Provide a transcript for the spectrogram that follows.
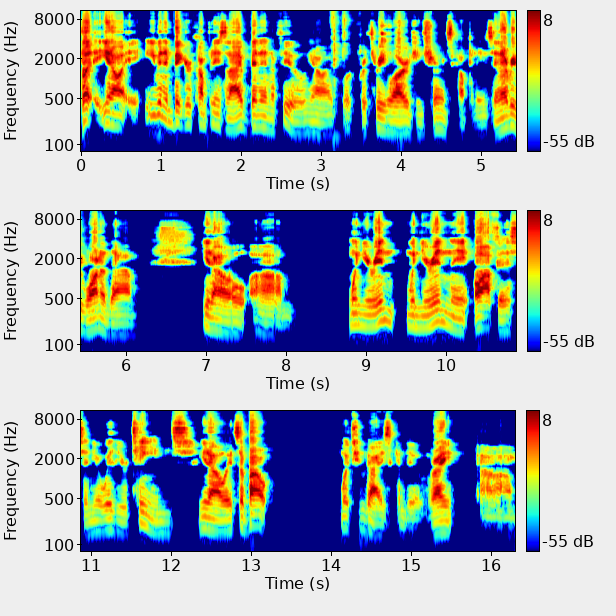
but you know, even in bigger companies, and I've been in a few. You know, I've worked for three large insurance companies, and every one of them, you know, um, when you're in when you're in the office and you're with your teams, you know, it's about what you guys can do, right? Um,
